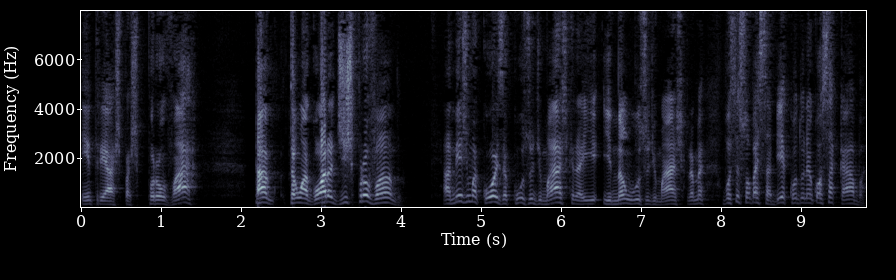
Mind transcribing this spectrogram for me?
entre aspas, provar, estão tá, agora desprovando. A mesma coisa com o uso de máscara e, e não uso de máscara, mas você só vai saber quando o negócio acaba.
